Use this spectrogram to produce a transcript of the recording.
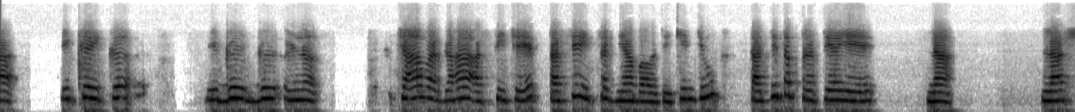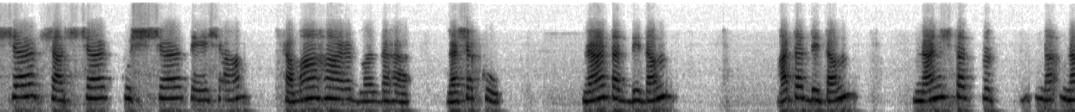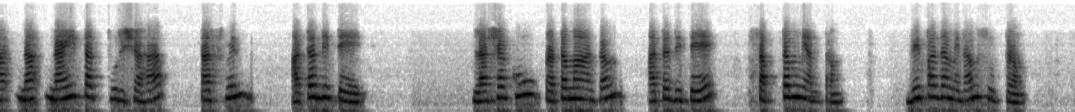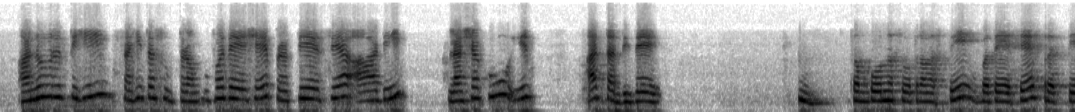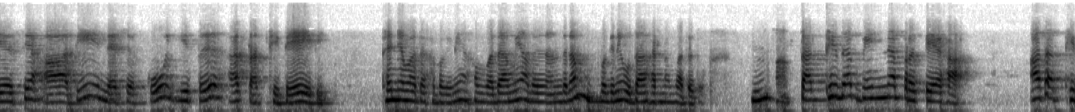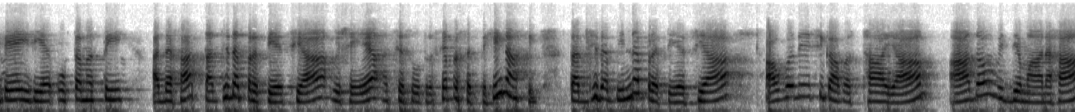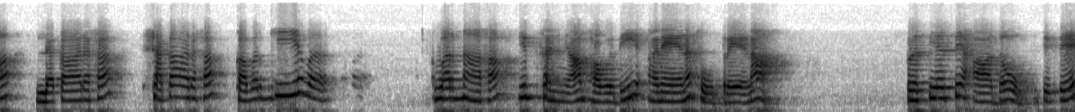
इक् इक् इग् इग् ण च वर्गः अस्ति चेत् तस्य इत्सज्ञा भवति किन्तु तद्धितप्रत्यये न लश्च शश्च कुश्च तेषां समाहारद्वन्द्वः लशकु न तद्धितम् अतद्धितं नञ्तत् नैतत्पुरुषः तस्मिन् अतदिते। लशकु प्रथमान्तम् अतदिते सप्तम्यन्तम् द्विपदमिदं सूत्रम्। अनुवृत्तिः सहितसूत्रम्। उपदेशे प्रत्ययस्य आदि लशकु इत् अतदिते। सम्पूर्णसूत्रमस्ति। उपदेशे प्रत्ययस्य आदि लशकु इत् अतथिते इति। धन्यवादः भगिनी। अहं वदामि, अनन्तरं भगिनी उदाहरणं वदतु। तद्धितभिन्नप्रत्ययः। अतद्धिते इति उक्तमस्ति। अतः तद्धितप्रत्ययस्य विषये अस्य सूत्रस्य प्रसक्तिः नास्ति। तद्धितभिन्नप्रत्ययस्य औपदेशिक अवस्थायाम् आदौ विद्यमानः लकारः, शकारः, कवर्गीयव वर्णाः इत्संज्ञा भवति अनेन सूत्रेण। प्रत्ययस्य आदौ इत्युक्ते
